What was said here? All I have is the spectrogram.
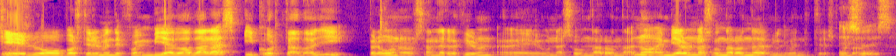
que luego posteriormente fue enviado a Dallas y cortado allí. Pero bueno, los Thunder recibieron eh, una segunda ronda, no, enviaron una segunda ronda ronda de 2023. Eso es.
